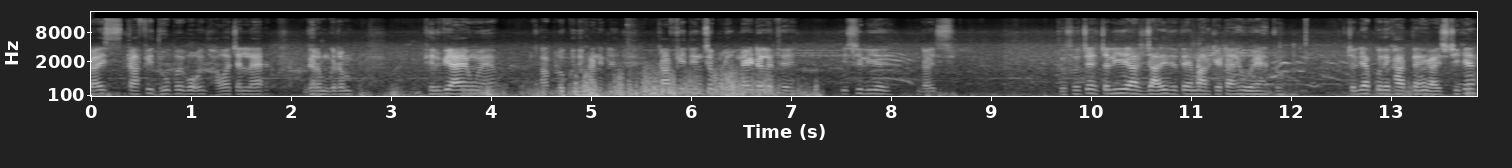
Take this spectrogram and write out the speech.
गाइस काफ़ी धूप है, बहुत हवा चल रहा है गर्म गर्म फिर भी आए हुए हैं आप लोग को दिखाने के लिए। काफ़ी दिन से ब्लॉग नहीं डले थे, इसीलिए गाइस तो सोचे, चलिए आज जारी देते हैं मार्केट आए हुए हैं तो। चलिए आपको दिखाते हैं गाइस ठीक है?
